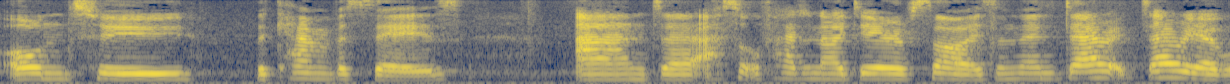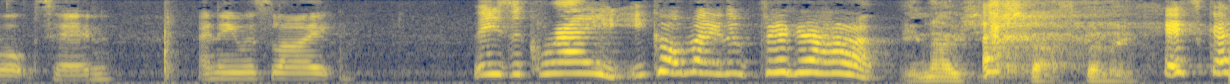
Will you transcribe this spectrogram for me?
onto the canvases, and uh, I sort of had an idea of size. And then Dar- Dario walked in, and he was like, "These are great. You got to make them bigger." He knows his stuff, doesn't he? It's go-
